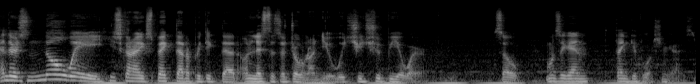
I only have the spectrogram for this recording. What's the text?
And there's no way he's gonna expect that or predict that unless there's a drone on you, which you should be aware of. So, once again, thank you for watching, guys.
